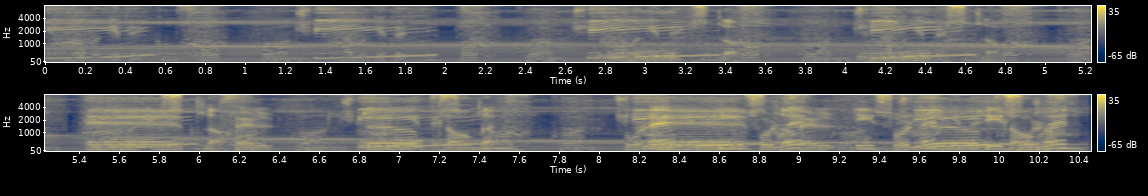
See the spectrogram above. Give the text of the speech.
Knabbergebäck und Popcorn. Knabbergebäck und Popcorn. Knabbergebäck und Popcorn. Knabbergebäck und Popcorn.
